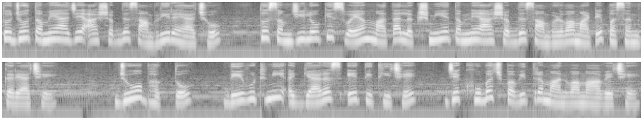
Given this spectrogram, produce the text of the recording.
તો જો તમે આજે આ શબ્દ સાંભળી રહ્યા છો, તો સમજી લો કે સ્વયં માતા લક્ષ્મીએ તમને આ શબ્દ સાંભળવા માટે પસંદ કર્યા છે. જુઓ ભક્તો, દેવઉઠની અગિયારસ એ તિથિ છે, જે ખૂબ જ પવિત્ર માનવામાં આવે છે.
